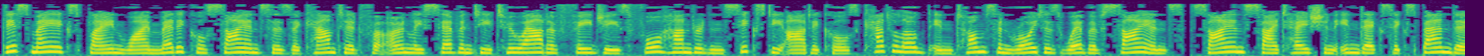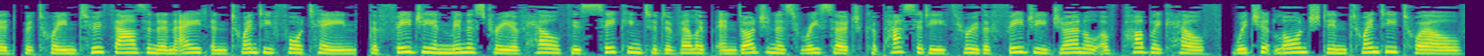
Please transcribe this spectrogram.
This may explain why medical sciences accounted for only 72 out of Fiji's 460 articles catalogued in Thomson Reuters Web of Science Science Citation Index Expanded between 2008 and 2014. The Fijian Ministry of Health is seeking to develop endogenous research capacity through the Fiji Journal of Public Health, which it launched in 2012.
